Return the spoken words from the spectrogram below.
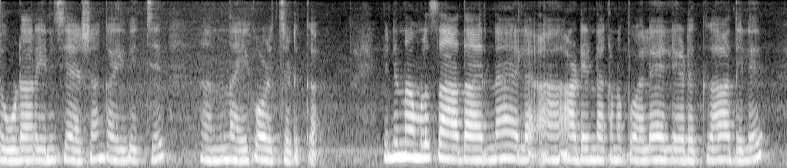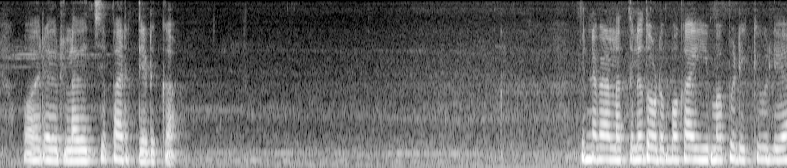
ചൂടാറിയതിന് ശേഷം കൈ വെച്ച് നന്നായി കുഴച്ചെടുക്കുക. പിന്നെ നമ്മൾ സാധാരണ ഇല അട ഉണ്ടാക്കണ പോലെ ഇല എടുക്കുക. അതിൽ ഓരോ ഉരുള വെച്ച് പരത്തിയെടുക്കുക. പിന്നെ വെള്ളത്തിൽ തൊടുമ്പോൾ കയ്യുമ്മ പിടിക്കൂല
